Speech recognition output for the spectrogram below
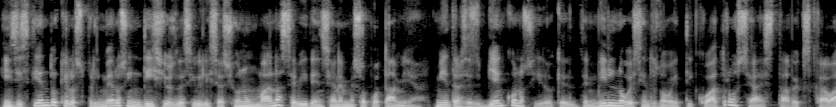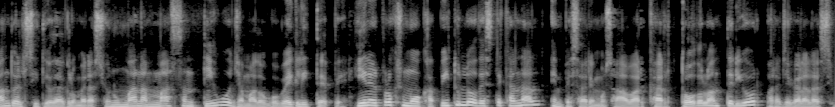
insistiendo que los primeros indicios de civilización humana se evidencian en Mesopotamia, mientras es bien conocido que desde 1994 se ha estado excavando el sitio de aglomeración humana más antiguo llamado Gobekli Tepe. Y en el próximo capítulo de este canal empezaremos a abarcar todo lo anterior para llegar a la civilización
